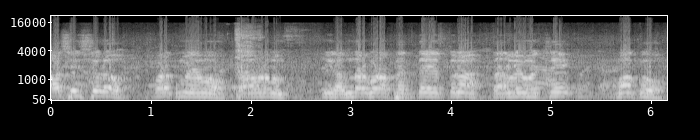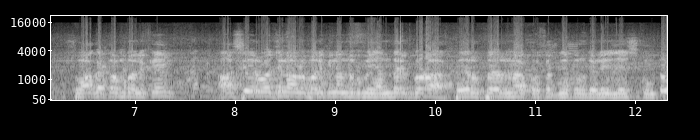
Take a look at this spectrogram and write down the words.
ఆశీస్సులు కొరకు మేము రావడం మీరందరూ కూడా పెద్ద ఎత్తున తరలి వచ్చి మాకు స్వాగతం పలికి ఆశీర్వచనాలు పలికినందుకు మీ అందరికి కూడా పేరు పేరున కృతజ్ఞతలు తెలియజేసుకుంటూ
